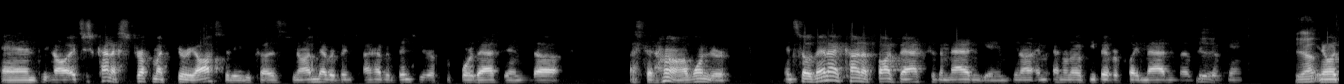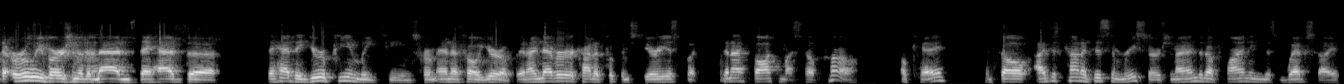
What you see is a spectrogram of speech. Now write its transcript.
And you know, it just kind of struck my curiosity because you know I've never been, I haven't been to Europe before that, and uh, I said, "Huh, I wonder." And so then I kind of thought back to the Madden games. You know, I, I don't know if you've ever played Madden, the video yeah. game. Yeah. You know, at the early version of the Maddens, they had the they had the European League teams from NFL Europe, and I never kind of took them serious. But then I thought to myself, huh, okay. And so I just kind of did some research, and I ended up finding this website.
